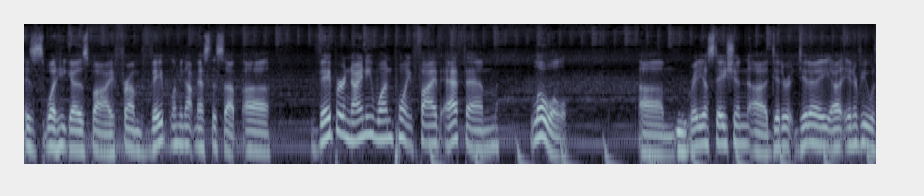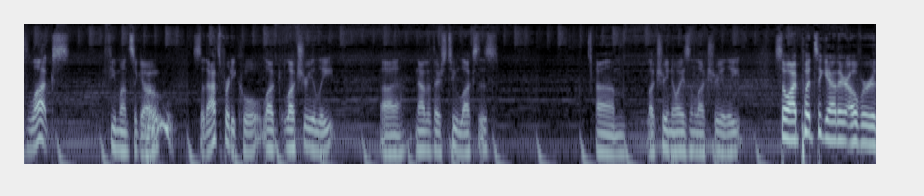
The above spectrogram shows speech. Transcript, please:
is what he goes by from Vape. Let me not mess this up. Uh, Vapor ninety one point five FM Lowell um, radio station uh, did a, did a uh, interview with Lux a few months ago. Oh. So that's pretty cool. Lux- Luxury Elite. Uh, now that there's two Luxes. Um, Luxury Noise and Luxury Elite. So I put together over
